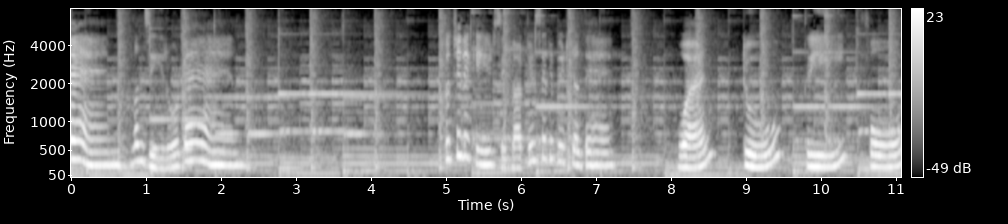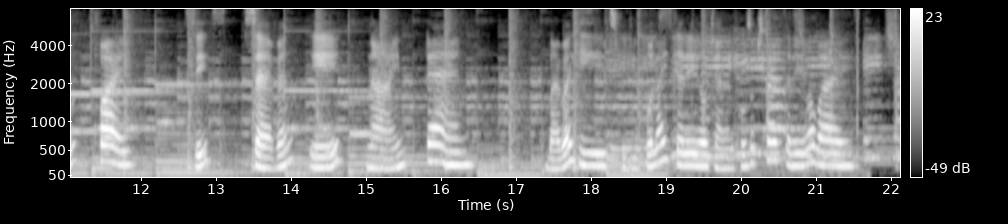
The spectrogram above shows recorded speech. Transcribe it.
Ten. One zero ten. तो चलिए kids एक बार फिर से repeat करते हैं one, two, three, four, five, six, seven, eight, nine, ten bye bye kids video को like करें और चैनल को सब्सक्राइब करें बाय बाय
